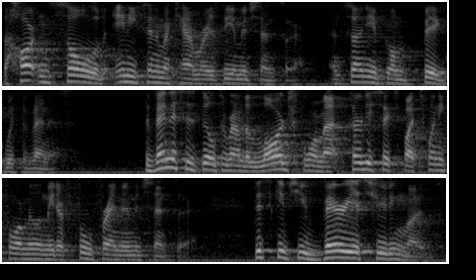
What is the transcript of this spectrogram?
The heart and soul of any cinema camera is the image sensor, and Sony have gone big with the Venice. The Venice is built around a large format 36 by 24 millimeter full-frame image sensor. This gives you various shooting modes,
